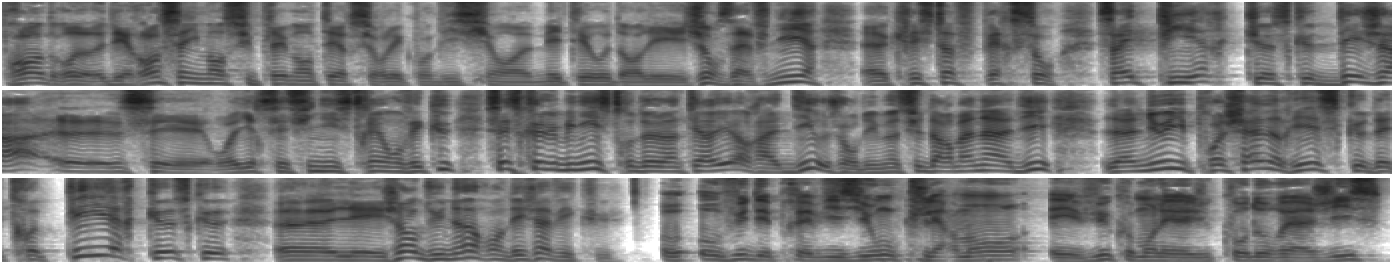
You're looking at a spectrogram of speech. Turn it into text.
prendre des renseignements supplémentaires sur les conditions météo dans les jours à venir. Christophe Persson, ça va être pire que ce que déjà, c'est, on va dire, ces sinistrés ont vécu. C'est ce que le ministre de l'Intérieur a dit aujourd'hui. Monsieur Darmanin a dit la nuit prochaine risque d'être pire que ce que les gens du Nord ont déjà vécu. Au, vu des prévisions, clairement, et vu comment les cours d'eau réagissent,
